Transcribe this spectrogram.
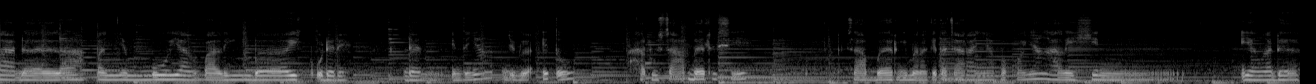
adalah penyembuh yang paling baik udah deh. Dan intinya juga itu harus sabar sih. Sabar gimana kita caranya. Pokoknya ngalihin yang ada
